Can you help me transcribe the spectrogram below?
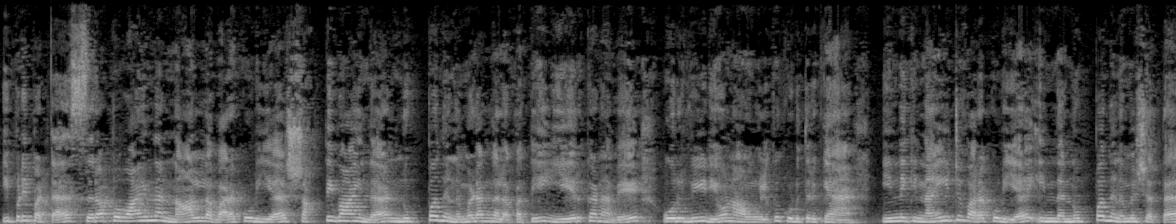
இப்படிப்பட்ட சிறப்பு வாய்ந்த நாள்ல வரக்கூடிய சக்தி வாய்ந்த முப்பது நிமிடங்களை பத்தி ஏற்கனவே ஒரு வீடியோ நான் உங்களுக்கு கொடுத்திருக்கேன். இன்னைக்கு நைட்டு வரக்கூடிய இந்த முப்பது நிமிஷத்தை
